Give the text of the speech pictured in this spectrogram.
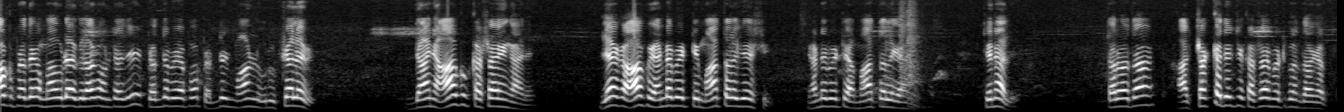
ఆకు పెద్దగా మామిడాకులాగా ఉంటుంది పెద్ద వేప పెద్ద మానులు వృక్షాలు అవి. దాని ఆకు కషాయం కానీ లేక ఆకు ఎండబెట్టి మాత్రలు చేసి ఎండబెట్టి ఆ మాత్రలు కానీ తినాలి. తర్వాత ఆ చెక్క తెచ్చి కషాయం పెట్టుకొని తాగచ్చు.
